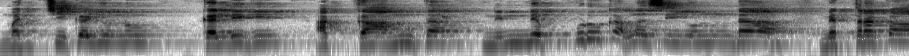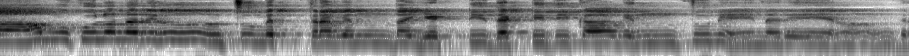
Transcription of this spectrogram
మచ్చికయును కలిగి అక్కాంత నిన్నెప్పుడు కలసియుండ మిత్రకాముకులనరిల్చు మిత్రవింద ఎట్టి దట్టిది కావింతు నేనరేంద్ర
